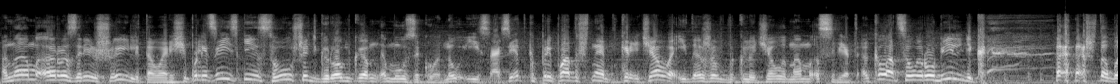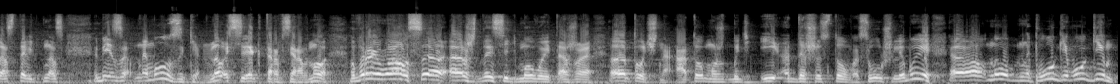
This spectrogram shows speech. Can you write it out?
нам разрешили, товарищи полицейские, слушать громко музыку. Ну и соседка припадочная кричала и даже выключала нам свет. Клацал рубильник. чтобы оставить нас без музыки. Но сектор все равно врывался аж до седьмого этажа. А, точно, а то, может быть, и до шестого. Слушали бы, а, ну, плуги-вуги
